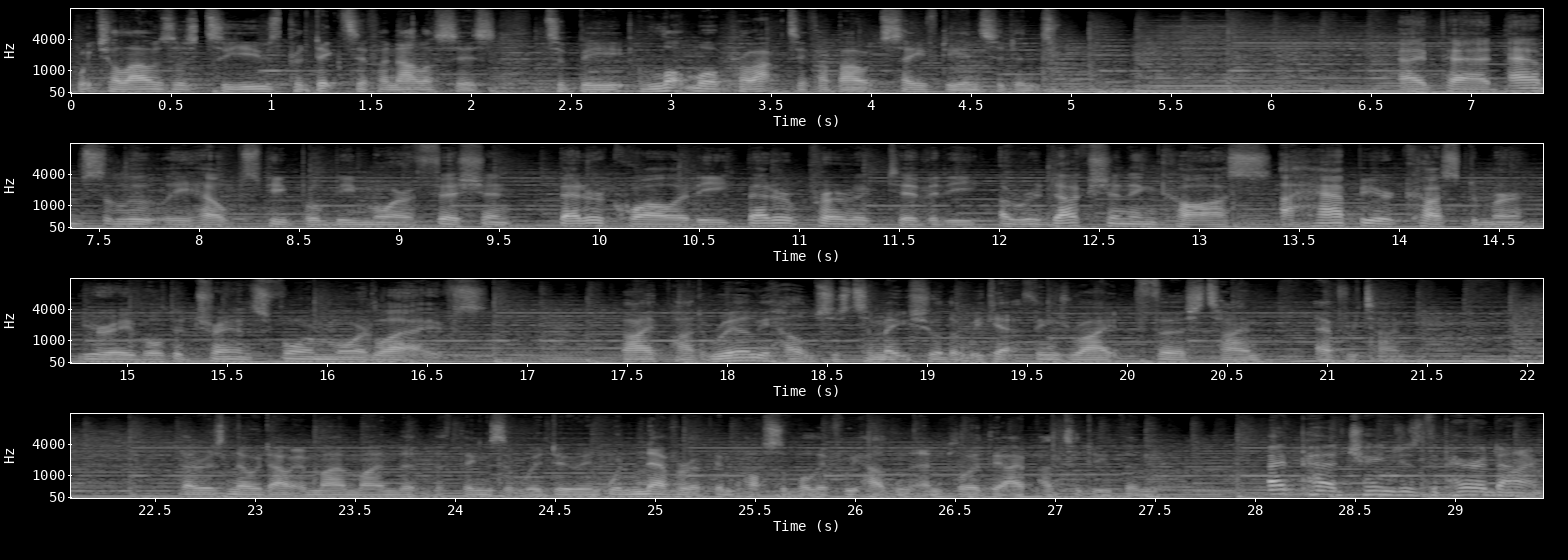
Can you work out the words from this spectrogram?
which allows us to use predictive analysis to be a lot more proactive about safety incidents iPad absolutely helps people be more efficient, better quality, better productivity, a reduction in costs, a happier customer, you're able to transform more lives. IPad really helps us to make sure that we get things right first time, every time. There is no doubt in my mind that the things that we're doing would never have been possible if we hadn't employed the iPad to do them. iPad changes the paradigm.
